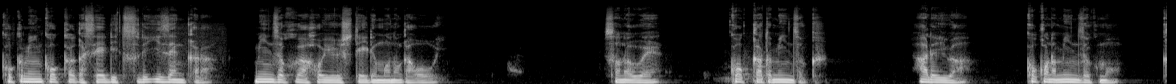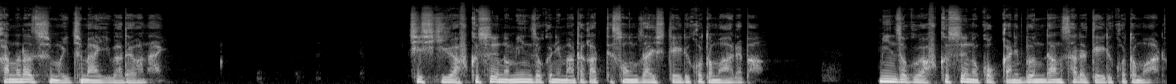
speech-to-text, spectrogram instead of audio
国民国家が成立する以前から民族が保有しているものが多い。その上、国家と民族、あるいは個々の民族も必ずしも一枚岩ではない。知識が複数の民族にまたがって存在していることもあれば、民族が複数の国家に分断されていることもある。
